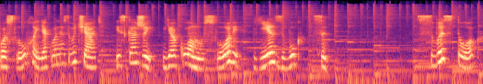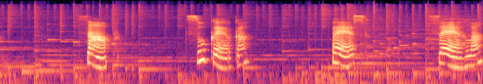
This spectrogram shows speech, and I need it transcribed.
Послухай, як вони звучать, і скажи, в якому слові є звук Ц. Свисток, цап, цукерка, пес, цегла,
